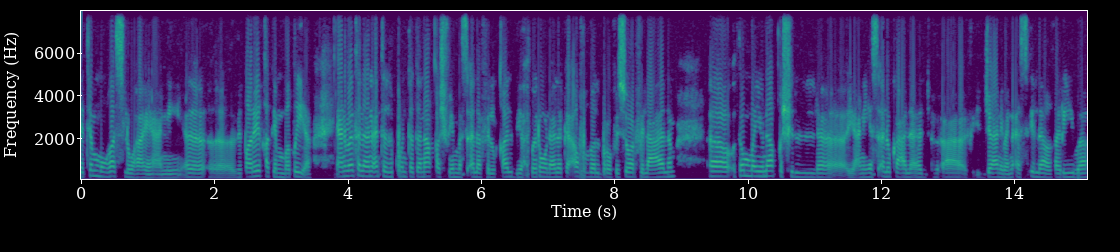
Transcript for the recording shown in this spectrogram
يتم غسلها يعني آه، آه، بطريقة بطيئة يعني مثلا أنت تكون تتناقش في مسألة في القلب يحضرون لك أفضل بروفيسور في العالم ثم يناقش ال- يعني يسألك على جانبا أسئلة غريبة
